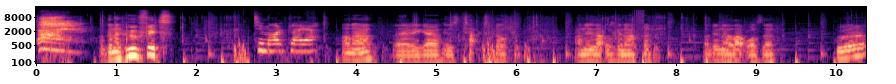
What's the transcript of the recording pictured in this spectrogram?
I'm gonna hoof it. to my player. Oh no, there we go. It was tactical. I knew that was going to happen. I didn't know that was though. Whoa.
